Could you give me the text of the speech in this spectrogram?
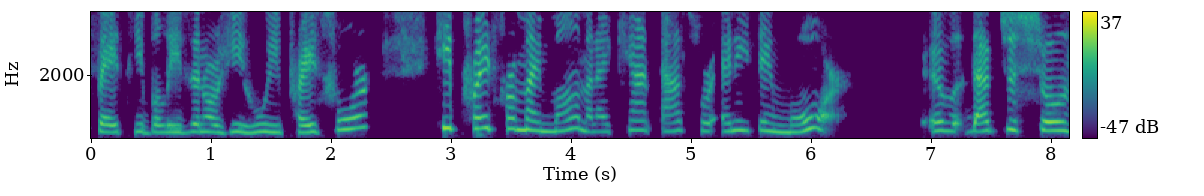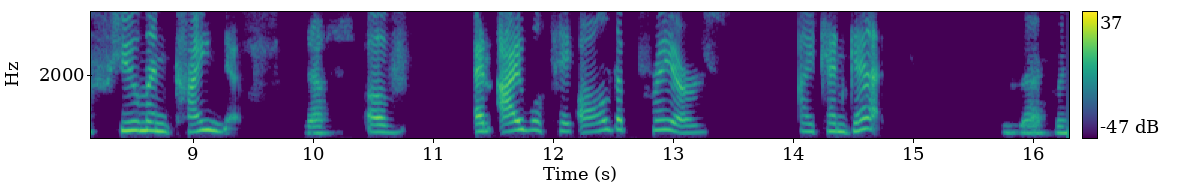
faith he believes in or he who he prays for. He prayed for my mom, and I can't ask for anything more. It, that just shows human kindness. Yes. Of, and I will take all the prayers I can get. Exactly.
